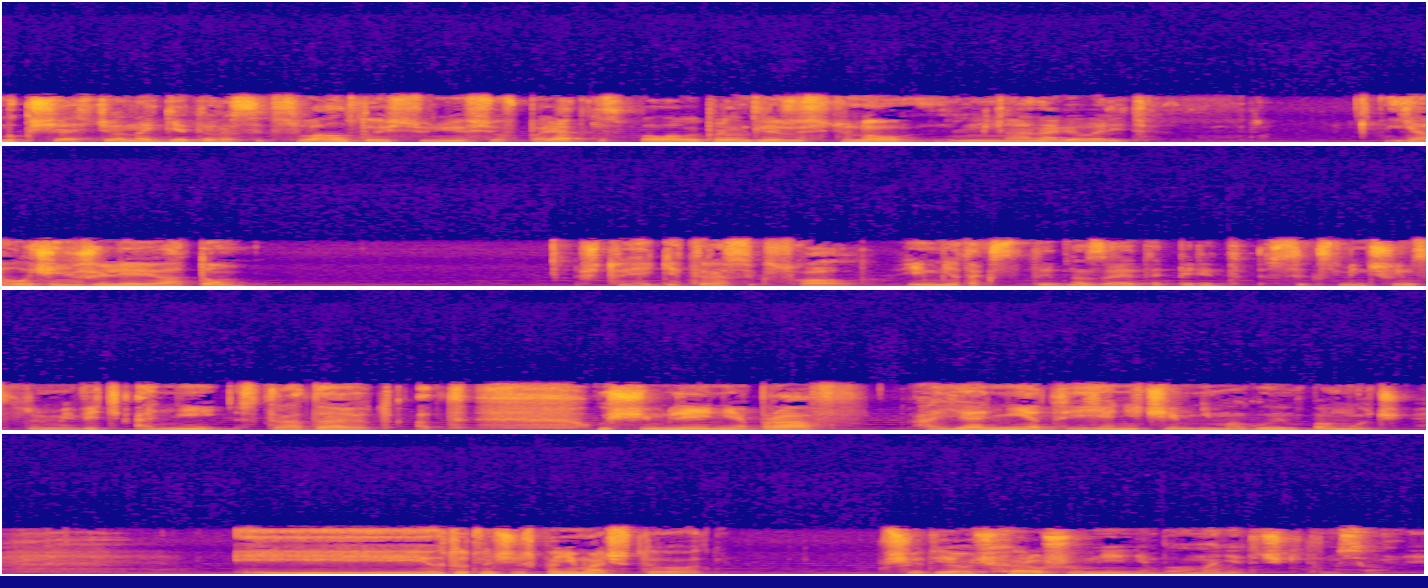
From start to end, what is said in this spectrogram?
ну, к счастью, она гетеросексуал, то есть у нее все в порядке с половой принадлежностью, но она говорит, я очень жалею о том, что я гетеросексуал. И мне так стыдно за это перед секс-меньшинствами, ведь они страдают от ущемления прав, а я нет, и я ничем не могу им помочь. И вот тут начинаешь понимать, что что-то я очень хорошего мнения было монеточки-то на самом деле.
